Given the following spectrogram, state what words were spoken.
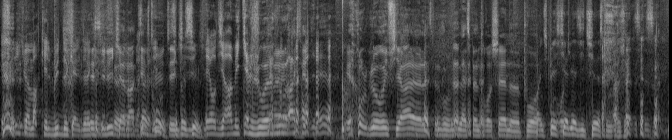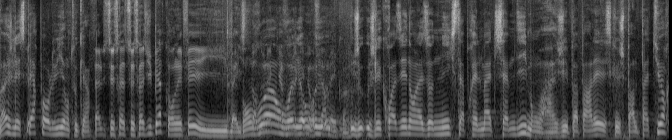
Et c'est lui qui va marquer le but de, de la Et c'est lui qui a euh, marqué le but et C'est possible. Et on dira, mais quel joueur Et on le glorifiera euh, la semaine, la semaine prochaine pour. Une spéciale Yazici la semaine prochaine. C'est ça. moi je l'espère pour lui en tout cas Ça, Ce serait, ce serait super qu'en effet, il, bah, il On voit, on voit. on- je je l'ai croisé dans la zone mixte après le match samedi. Bon, ah, je vais pas parler parce que je parle pas turc,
